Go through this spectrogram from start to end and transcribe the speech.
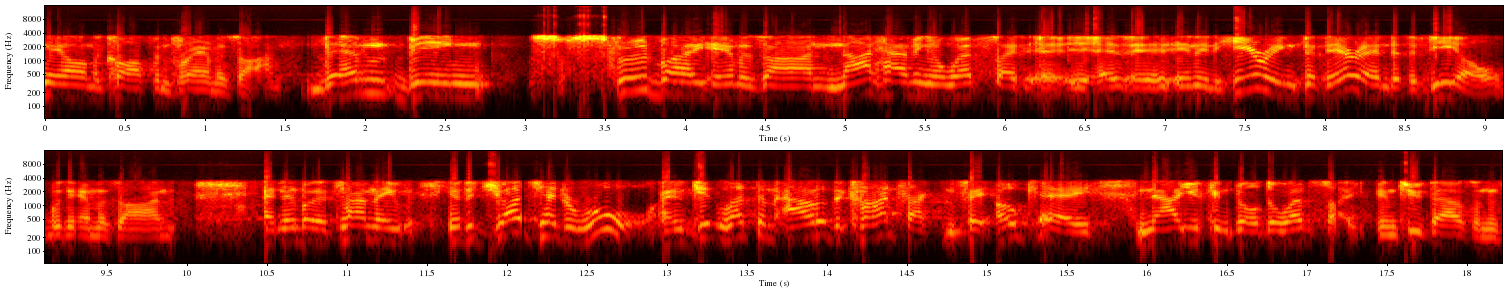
nail in the coffin for Amazon. Them being screwed by Amazon, not having a website uh, uh, and adhering to their end of the deal with Amazon, and then by the time they, you know, the judge had to rule and get let them out of the contract and say, okay, now you can build a website in 2006.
